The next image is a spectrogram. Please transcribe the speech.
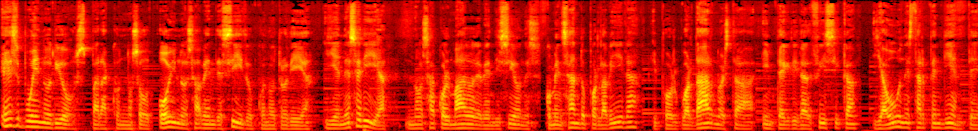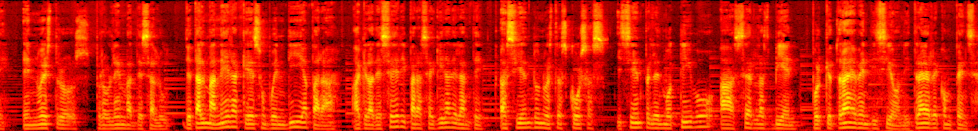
Es bueno Dios para con nosotros. Hoy nos ha bendecido con otro día. Y en ese día nos ha colmado de bendiciones, comenzando por la vida y por guardar nuestra integridad física y aún estar pendiente en nuestros problemas de salud. De tal manera que es un buen día para agradecer y para seguir adelante haciendo nuestras cosas. Y siempre les motivo a hacerlas bien porque trae bendición y trae recompensa.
